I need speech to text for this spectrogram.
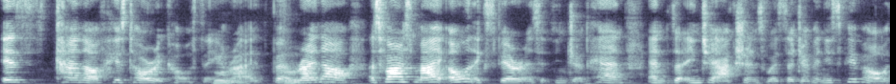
it's kind of historical thing, Mm, right? But true. right now, as far as my own experiences in Japan and the interactions with the Japanese people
